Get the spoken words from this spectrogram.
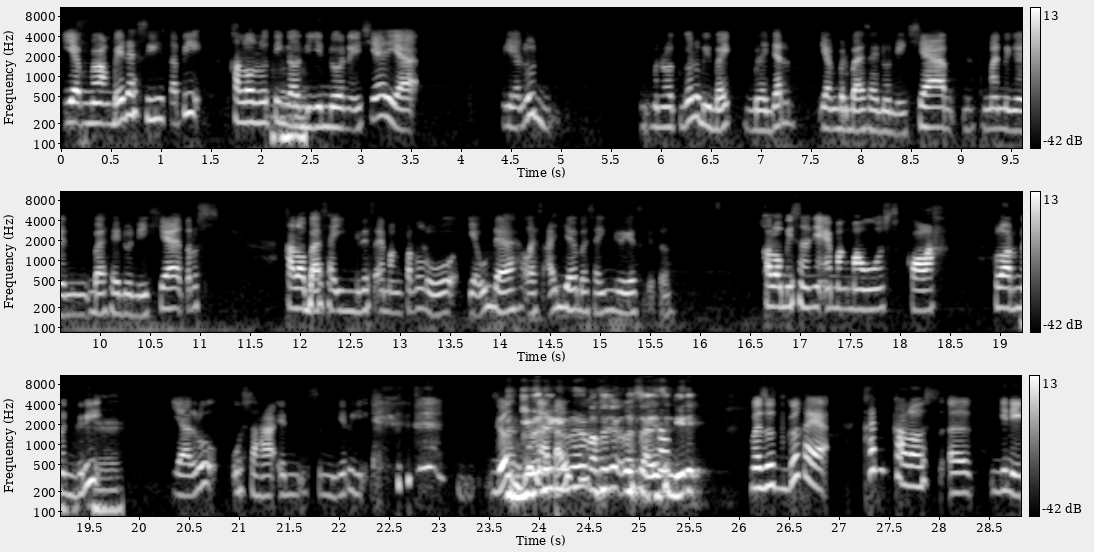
ya memang beda sih tapi kalau lu tinggal Mhm. di Indonesia ya ya lu menurut gue lebih baik belajar yang berbahasa Indonesia berteman dengan bahasa Indonesia terus kalau bahasa Inggris emang perlu ya udah les aja bahasa Inggris gitu kalau misalnya emang mau sekolah ke luar negeri Oke. ya lu usahain sendiri. gue gimana tahu gimana sih. maksudnya usahain sendiri? Maksud gue kayak kan kalau eh, gini,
